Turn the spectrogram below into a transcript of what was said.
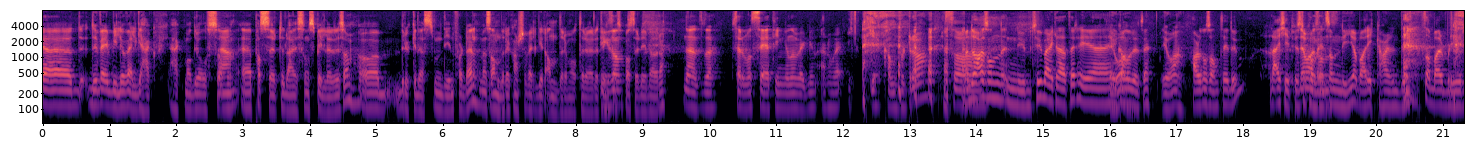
uh, du, du vil jo velge hack, hack modules som ja. passer til deg som spiller, liksom, og bruke det som din fordel, mens andre kanskje velger andre måter å gjøre ting på som passer de bedre. Det er det. Selv om å se ting gjennom veggen er noe jeg ikke kan fordra. Så Men du har jo sånn noobtube, er det ikke det heter, i, i Jo. Call of Duty? Jo. Har du noe sånt i Doom? Det er kjipt hvis du kommer kommer inn sånn- som ny og bare ikke har en dritt, og bare blir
